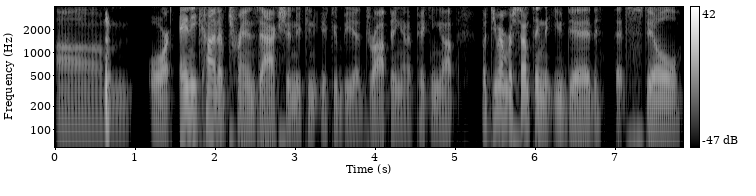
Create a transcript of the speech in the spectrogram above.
um, or any kind of transaction. It can it can be a dropping and a picking up. But do you remember something that you did that still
